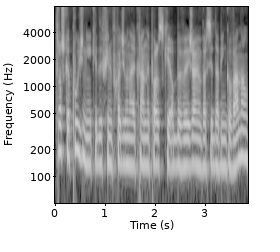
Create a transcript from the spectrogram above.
troszkę później, kiedy film wchodził na ekrany polskie, obejrzałem wersję dubbingowaną,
